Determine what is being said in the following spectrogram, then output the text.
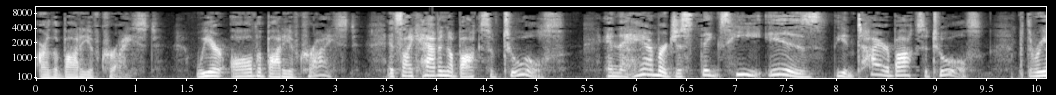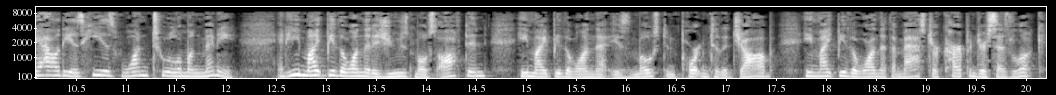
are the body of Christ. We are all the body of Christ. It's like having a box of tools. And the hammer just thinks he is the entire box of tools. But the reality is he is one tool among many. And he might be the one that is used most often. He might be the one that is most important to the job. He might be the one that the master carpenter says, look,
